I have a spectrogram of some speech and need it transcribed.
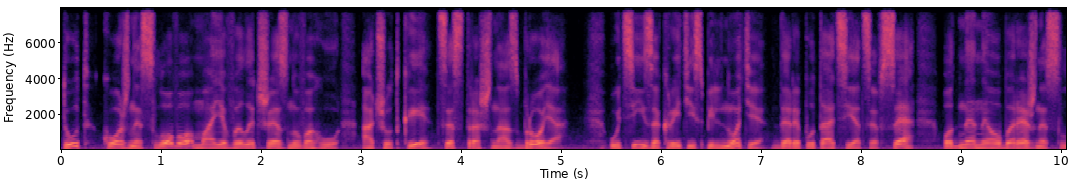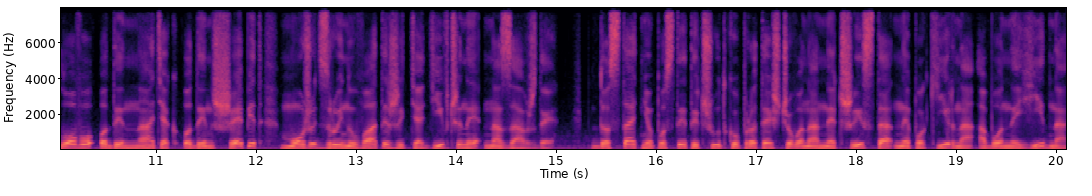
Тут кожне слово має величезну вагу, а чутки це страшна зброя. У цій закритій спільноті, де репутація це все, одне необережне слово, один натяк, один шепіт можуть зруйнувати життя дівчини назавжди. Достатньо постити чутку про те, що вона нечиста, непокірна або негідна,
